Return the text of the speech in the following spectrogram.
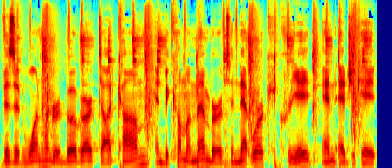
visit 100bogart.com and become a member to network, create, and educate.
